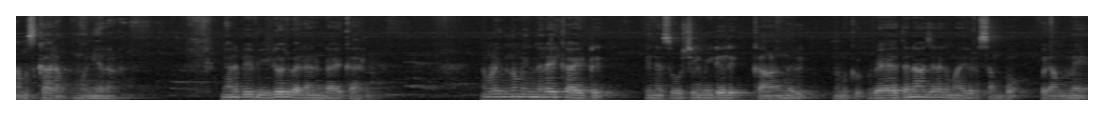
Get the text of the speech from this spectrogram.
നമസ്കാരം മുനീറാണ്. ഞാനിപ്പോൾ ഈ വീഡിയോയിൽ വരാനുണ്ടായ കാരണം നമ്മൾ ഇന്നും ഇന്നലെയൊക്കെയായിട്ട് പിന്നെ സോഷ്യൽ മീഡിയയിൽ കാണുന്നൊരു നമുക്ക് വേദനാജനകമായൊരു സംഭവം ഒരു അമ്മയെ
